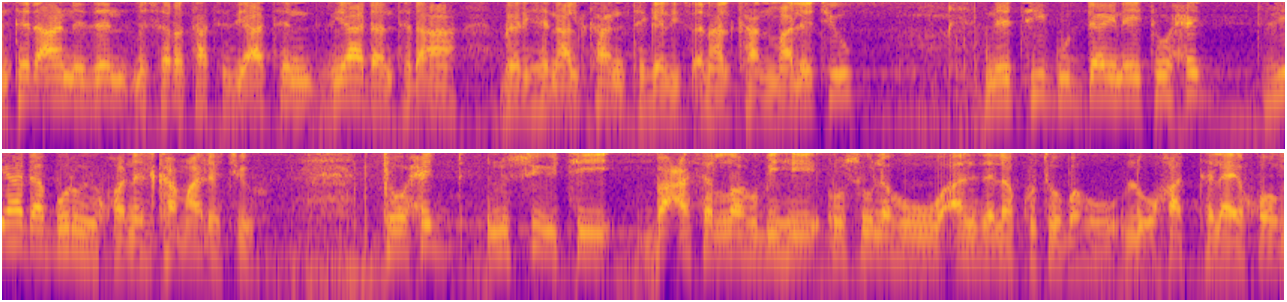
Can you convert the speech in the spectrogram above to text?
እንተደኣ ነዘን መሰረታት እዚኣተን ዝያዳ እንተ ኣ በሪሀናልካን ተገሊፀናልካን ማለት እዩ ነቲ ጉዳይ ናይ ተውሒድ ዝያዳ ብሩህ ይኮነልካ ማለት እዩ ተውሒድ ንሱኡ እቲ ባዓث ላሁ ብሂ ርሱላሁ ወኣንዘላ ክቱባሁ ልኡኻ ተላይኾም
